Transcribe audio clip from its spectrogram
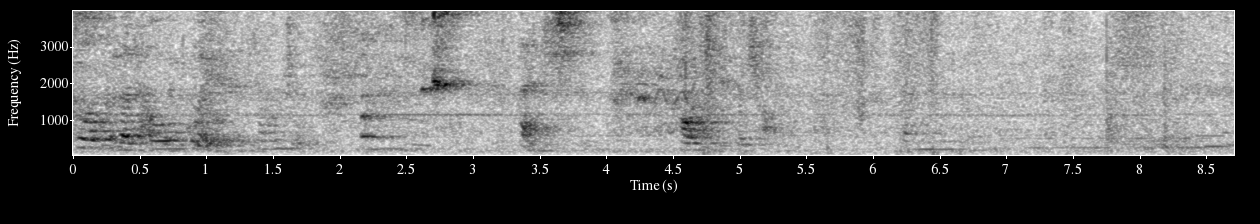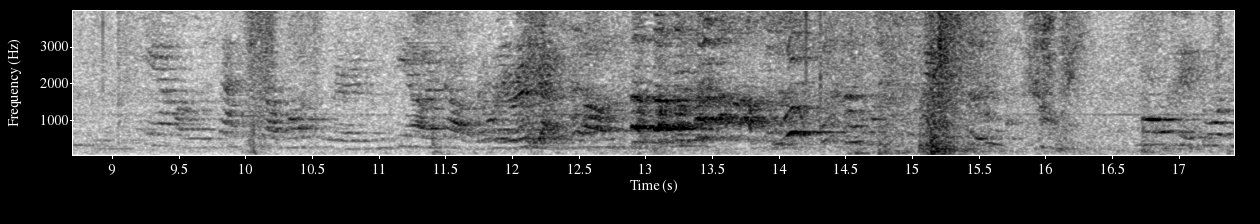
多得了两位贵人的相助，但是好景不长。小猫主人一定要找我养到。猫可以多长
